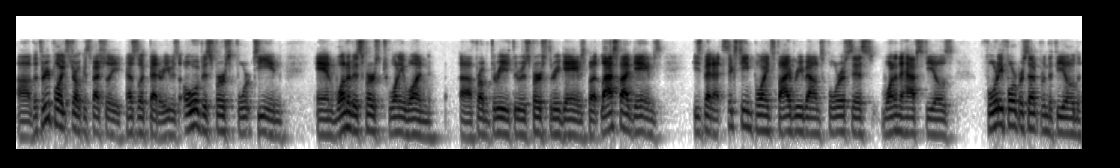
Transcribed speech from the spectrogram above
Uh, the three point stroke especially has looked better. He was 0 of his first 14 and one of his first 21 uh, from three through his first three games. But last five games, he's been at 16 points, five rebounds, four assists, one and a half steals, 44% from the field,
